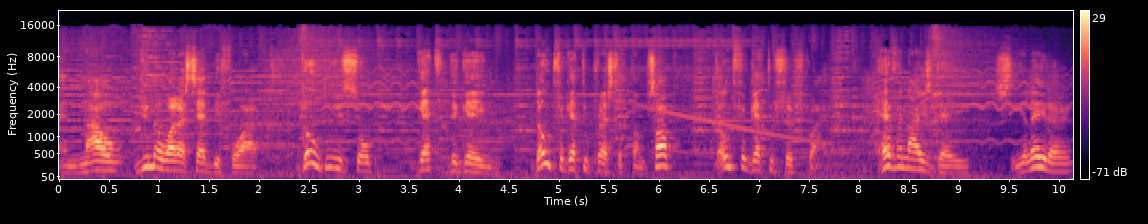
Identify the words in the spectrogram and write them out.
And now you know what I said before. Go to the shop, get the game. Don't forget to press the thumbs up. Don't forget to subscribe. Have a nice day. See you later.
